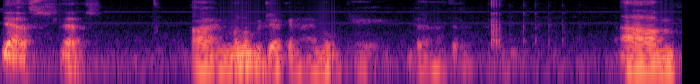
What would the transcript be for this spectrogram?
Yes, yes. I'm a lumberjack and I'm okay. Da, da, da. Um,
